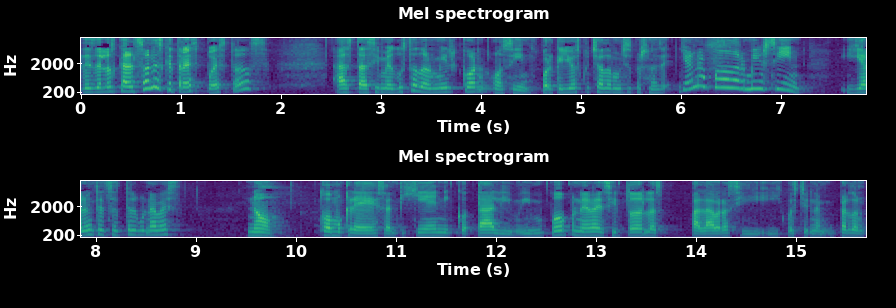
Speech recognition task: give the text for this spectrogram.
desde los calzones que traes puestos hasta si me gusta dormir con o sin. Porque yo he escuchado a muchas personas de, yo no puedo dormir sin. ¿Y ya lo intentaste alguna vez? No. ¿Cómo crees? Antihigiénico, tal. Y, y me puedo poner a decir todas las palabras y, y cuestionamientos, perdón,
